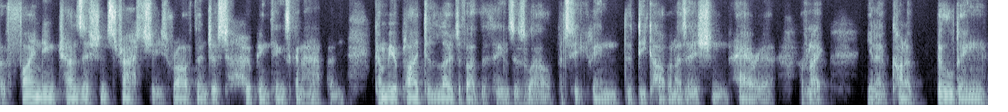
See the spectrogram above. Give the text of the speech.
of finding transition strategies rather than just hoping things can happen can be applied to loads of other things as well particularly in the decarbonization area of like you know kind of building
